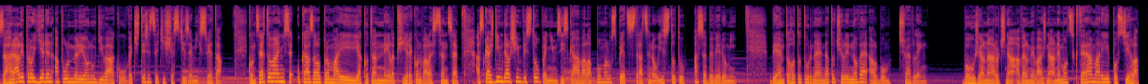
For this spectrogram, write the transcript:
Zahráli pro 1,5 milionu diváků ve 46 zemích světa. Koncertování se ukázalo pro Marii jako ta nejlepší rekonvalescence a s každým dalším vystoupením získávala pomalu zpět ztracenou jistotu a sebevědomí. Během tohoto turné natočili nové album Traveling. Bohužel náročná a velmi vážná nemoc, která Marii postihla,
